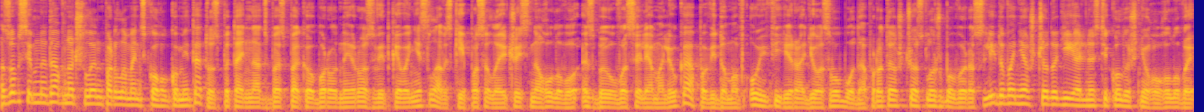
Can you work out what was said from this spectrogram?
Зовсім недавно член парламентського комітету з питань нацбезпеки, оборони і розвідки Веніславський, посилаючись на голову СБУ Василя Малюка, повідомив у ефірі Радіо Свобода про те, що службове розслідування щодо діяльності колишнього голови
